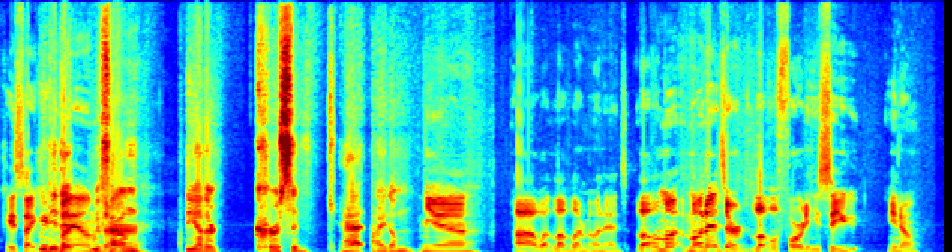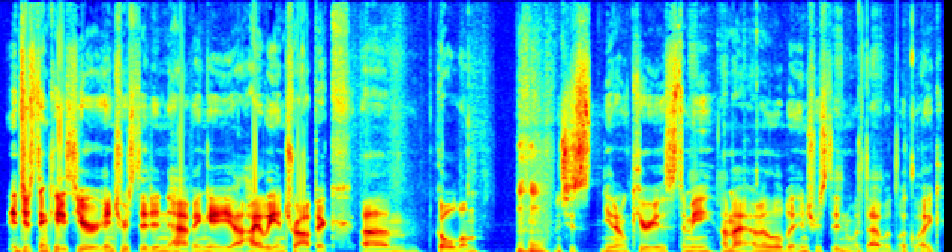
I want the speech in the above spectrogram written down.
Okay, psychic We did it. biomes We found the other cursed cat item. yeah. Uh, what level are monads? Level mo- monads are level forty. So you you know, just in case you're interested in having a uh, highly entropic um, golem, Mhm. which is you know curious to me. I'm a, I'm a little bit interested in what that would look like.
